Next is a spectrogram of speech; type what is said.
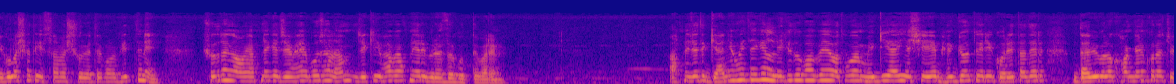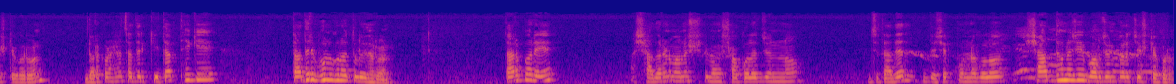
এগুলোর সাথে ইসলামের শরীয়তের কোনো ভিত্তি নেই। সুতরাং আমি আপনাকে যেভাবে বোঝালাম যে কীভাবে আপনি এর বিরোধিতা করতে পারেন। আপনি যদি জ্ঞানী হয়ে থাকেন, লিখিতভাবে অথবা মিডিয়ায় এসে ভিডিও তৈরি করে তাদের দাবিগুলো খণ্ডন করার চেষ্টা করুন। দরকার হয় তাদের কিতাব থেকে তাদের ভুলগুলো তুলে ধরুন। তারপরে সাধারণ মানুষ এবং সকলের জন্য যে তাদের দেশের পণ্যগুলো সাধ্য অনুযায়ী বর্জন করার চেষ্টা করুন।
